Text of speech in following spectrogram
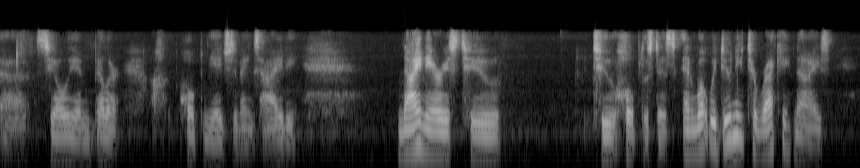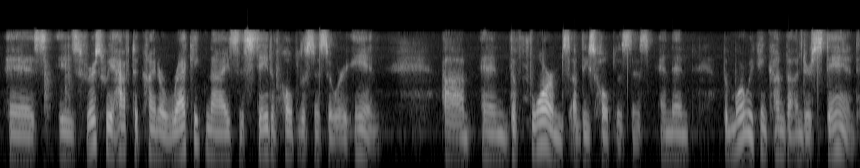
uh, and Biller hope in the ages of anxiety. Nine areas to to hopelessness. And what we do need to recognize is is first we have to kind of recognize the state of hopelessness that we're in um, and the forms of these hopelessness. And then the more we can come to understand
